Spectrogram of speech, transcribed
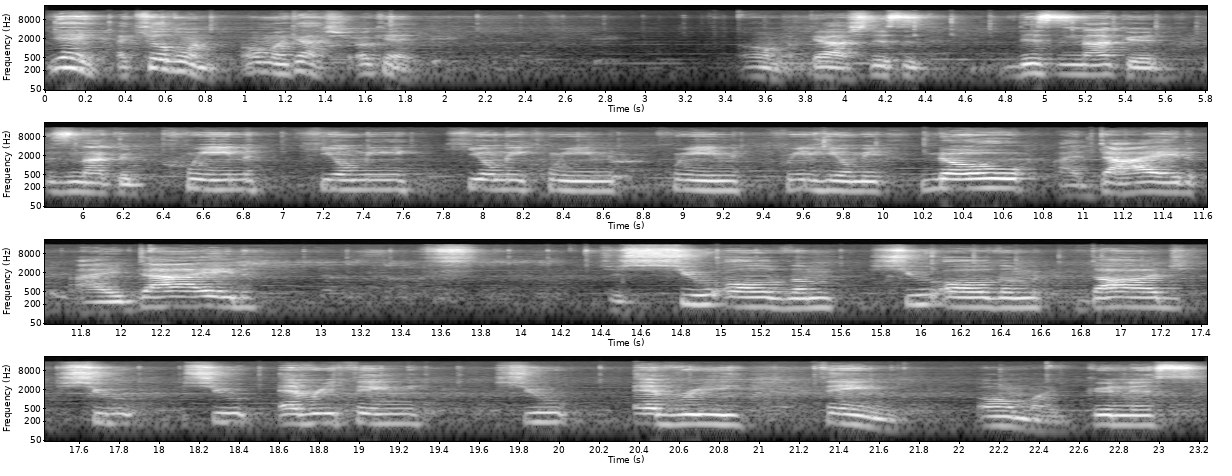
Yay, I killed one. Oh my gosh. Okay. Oh my gosh, this is this is not good. This is not good. Queen, heal me. Heal me, queen. Queen, queen, heal me. No, I died. I died. Just shoot all of them. Shoot all of them. Dodge. Shoot. Shoot everything. Shoot everything. Oh my goodness.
